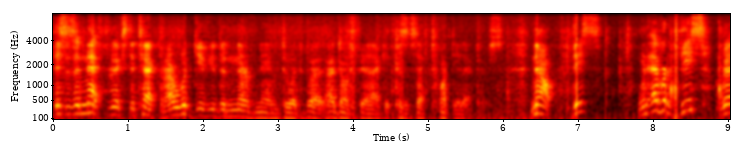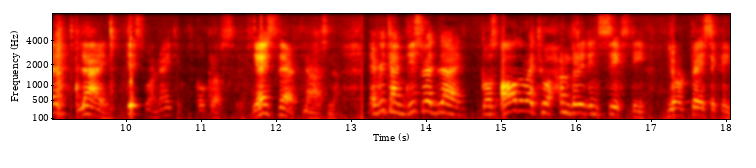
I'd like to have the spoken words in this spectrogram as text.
this is a Netflix detector. I would give you the nerd name to it, but I don't feel like it because it's like 20 letters. Now, this, whenever this red line, this one right here, go close. Yes, there. No, it's not. Every time this red line goes all the way to 160, you're basically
